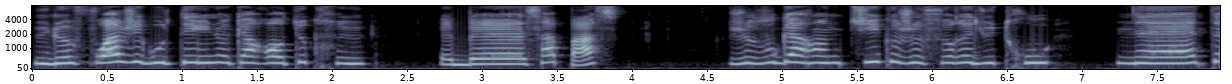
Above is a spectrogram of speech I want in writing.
une fois j'ai goûté une carotte crue. Eh ben, ça passe. Je vous garantis que je ferai du trou net,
